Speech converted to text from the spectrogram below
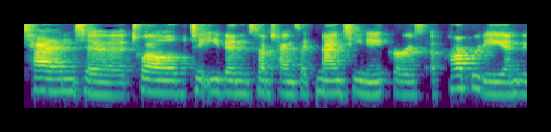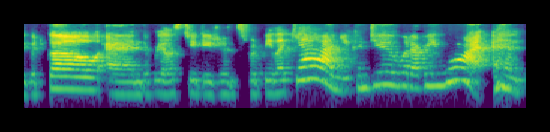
10 to 12 to even sometimes like 19 acres of property and we would go and the real estate agents would be like yeah and you can do whatever you want and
